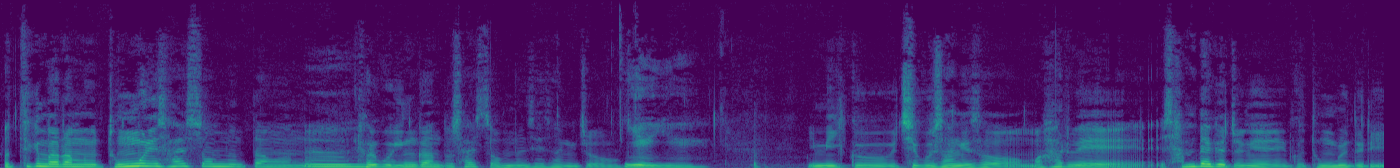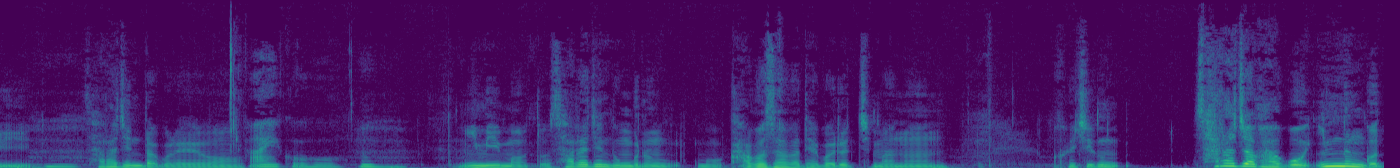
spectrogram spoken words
어떻게 말하면 동물이 살 수 없는 땅은 음. 결국 인간도 살 수 없는 세상이죠. 예, 예. 이미 그 지구상에서 뭐 하루에 300여 종의 그 동물들이 음. 사라진다고 그래요. 아이고. 음. 이미 뭐 또 사라진 동물은 뭐 과거사가 돼 버렸지만은 그 지금 사라져 가고 있는 것,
